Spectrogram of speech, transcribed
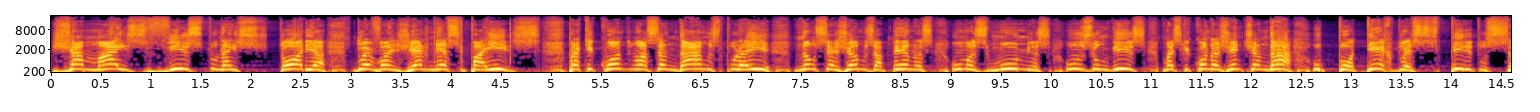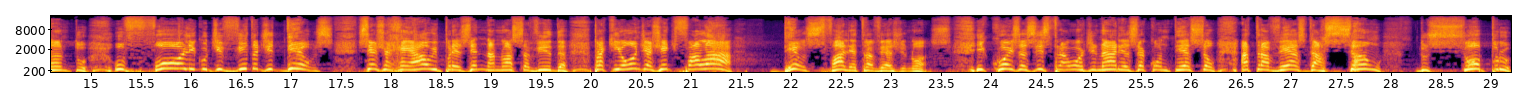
jamais visto na história do Evangelho evangelho nesse país, para que quando nós andarmos por aí, não sejamos apenas umas múmias, uns zumbis, mas que quando a gente andar, o poder do Espírito Santo, o fôlego de vida de Deus, seja real e presente na nossa vida, para que onde a gente falar, Deus fale através de nós e coisas extraordinárias aconteçam através da ação do sopro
